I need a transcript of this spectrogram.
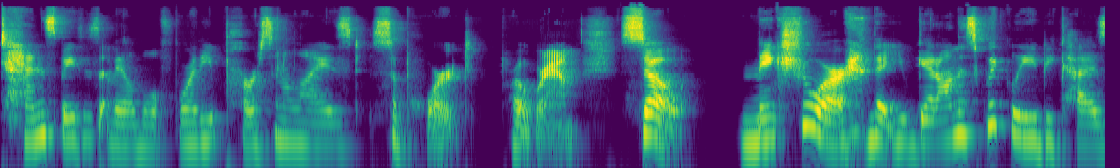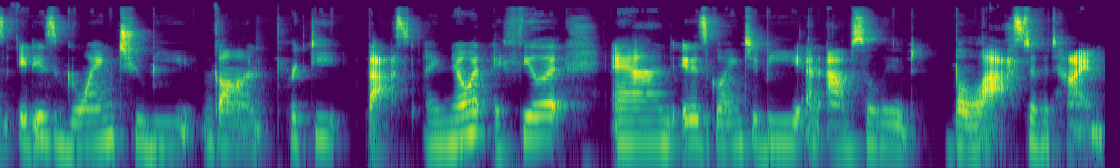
10 spaces available for the personalized support program. So make sure that you get on this quickly because it is going to be gone pretty fast. I know it, I feel it, and it is going to be an absolute blast of a time.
